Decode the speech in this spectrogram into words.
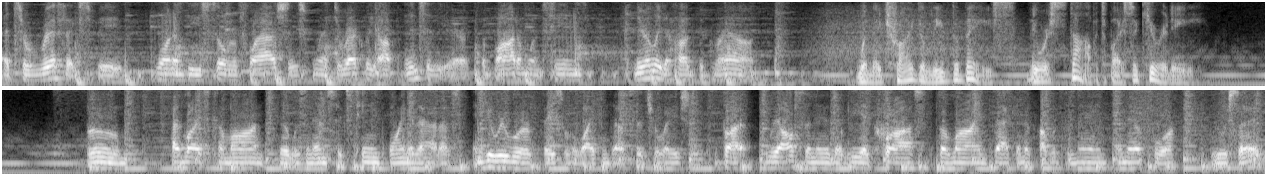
at terrific speed. One of these silver flashes went directly up into the air. The bottom one seemed nearly to hug the ground. When they tried to leave the base, they were stopped by security. Boom. Headlights come on. There was an M16 pointed at us. And here we were faced with a life and death situation. But we also knew that we had crossed the line back into public domain, and therefore we were saved.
